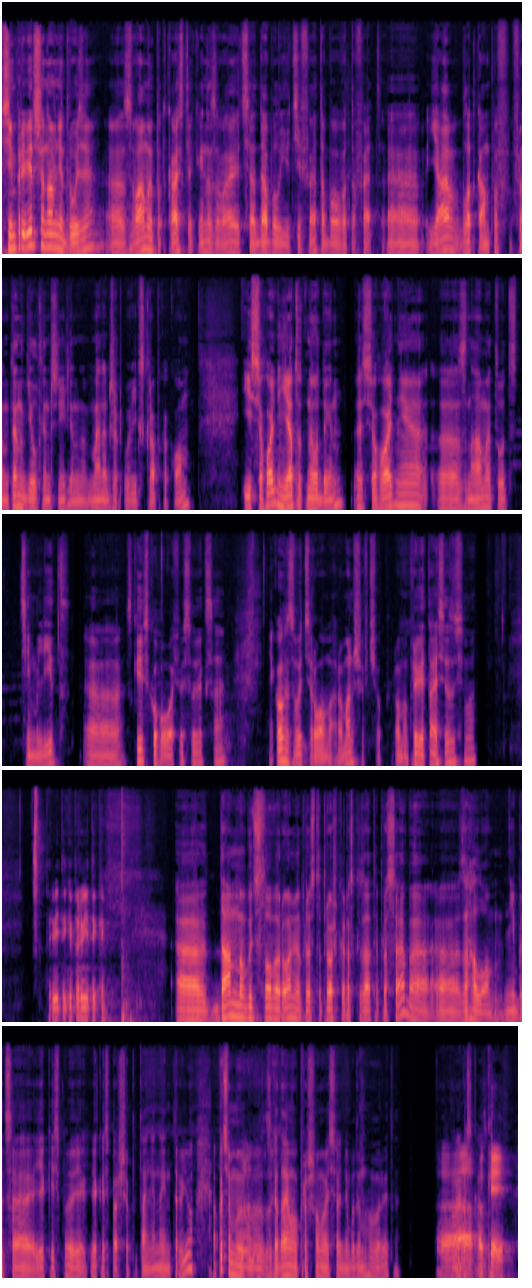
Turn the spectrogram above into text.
Всім привіт, шановні друзі! Е, з вами подкаст, який називається WTFET або WTFET. Е, я Влад Кампов, фронтенд Guild Engineering менеджер у Wix.com. І сьогодні я тут не один. Е, сьогодні з нами тут тімлід з київського офісу Вікса, якого звуть Рома, Роман Шевчук. Рома, привітайся з усіма. Привітики, привітики. Е, дам, мабуть, слово Ромі просто трошки розказати про себе е, загалом, ніби це якесь якесь перше питання на інтерв'ю, а потім ми ага. згадаємо, про що ми сьогодні будемо говорити. Окей.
